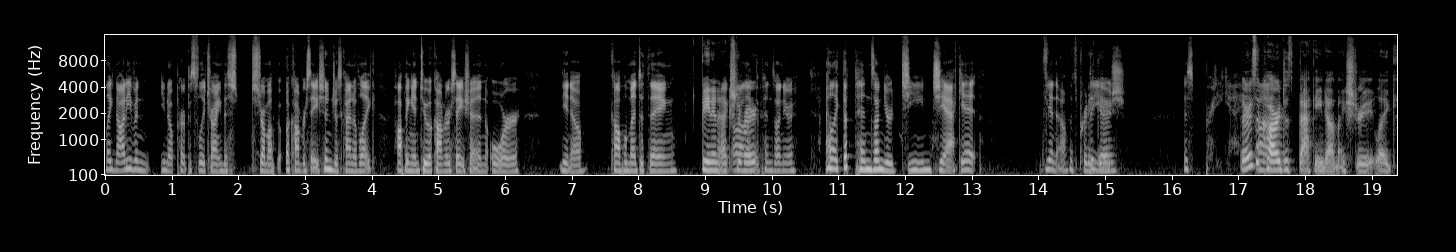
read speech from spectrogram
like not even you know purposefully trying to s- strum up a conversation, just kind of like hopping into a conversation or, you know, compliment a thing. Being an Like, oh, I like extrovert. the pins on your. I like the pins on your jean jacket. You know, That's pretty gay. It's pretty gay. There's a Um, car just backing down my street. Like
